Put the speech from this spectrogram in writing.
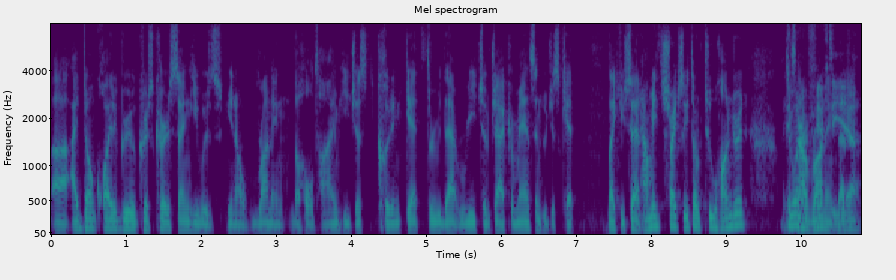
Uh, I don't quite agree with Chris Curtis saying he was, you know, running the whole time. He just couldn't get through that reach of Jack Hermansson, who just kept, like you said, how many strikes did he throw? Two hundred. It's not running. That's, yeah.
